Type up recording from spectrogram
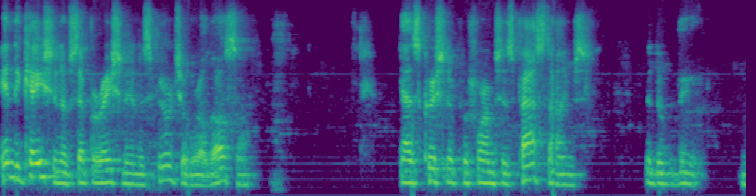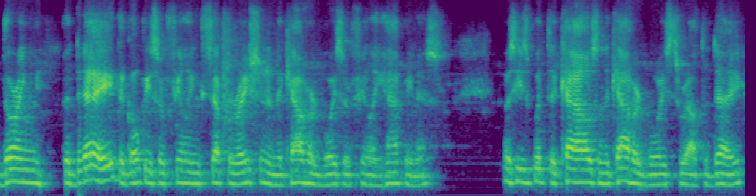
indication of separation in the spiritual world also. As Krishna performs his pastimes, the, the, during the day, the gopis are feeling separation and the cowherd boys are feeling happiness because he's with the cows and the cowherd boys throughout the day.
